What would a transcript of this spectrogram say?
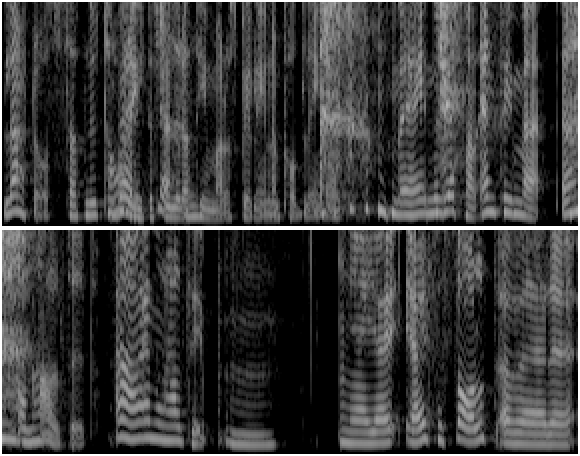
lärt oss så att nu tar det inte Verkligen. fyra timmar att spela in en podd längre. nej, nu vet man. En timme. en och en halv typ. Ja, en och en halv typ. Nej, jag, är- jag är så stolt över,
